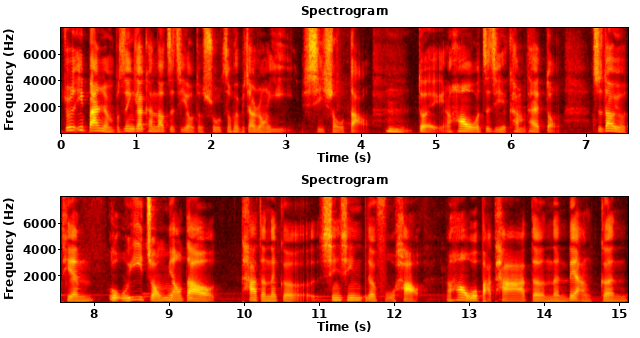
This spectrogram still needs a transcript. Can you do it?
就是一般人不是应该看到自己有的数字会比较容易吸收到？嗯，对。然后我自己也看不太懂，直到有天我无意中瞄到他的那个星星的符号，然后我把他的能量跟。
